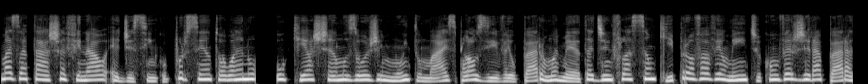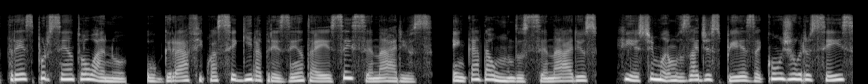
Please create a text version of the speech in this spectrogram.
mas a taxa final é de 5% ao ano, o que achamos hoje muito mais plausível para uma meta de inflação que provavelmente convergirá para 3% ao ano. O gráfico a seguir apresenta esses cenários. Em cada um dos cenários, reestimamos a despesa com juros 6,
